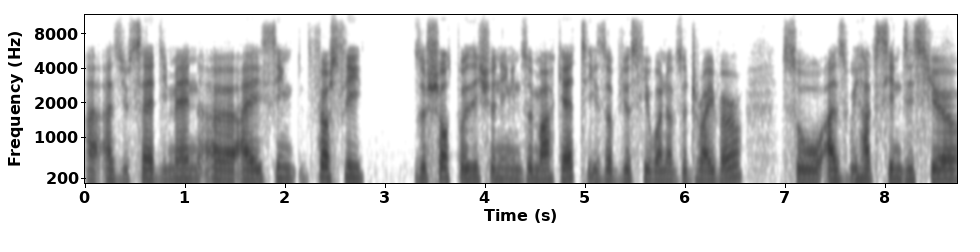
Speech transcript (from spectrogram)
Uh, as you said, Imen, uh, I think firstly, the short positioning in the market is obviously one of the driver. So as we have seen this year,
